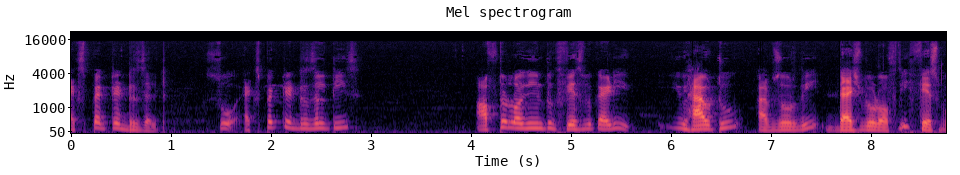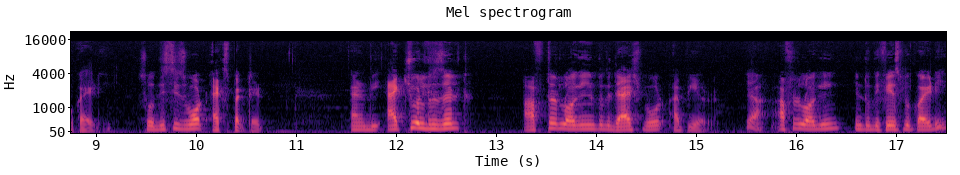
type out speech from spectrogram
expected result. So expected result is after logging into the facebook id you have to observe the dashboard of the facebook id so this is what expected. And the actual result after logging into the dashboard appeared yeah after logging into the facebook id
